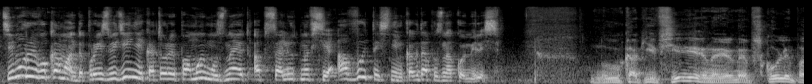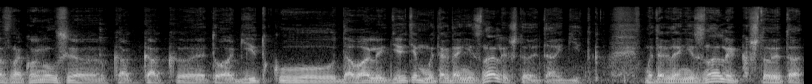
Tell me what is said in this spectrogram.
Тимур и его команда – произведения, которые, по-моему, знают абсолютно все. А вы-то с ним когда познакомились? Ну, как и все, наверное, в школе познакомился, как, как эту агитку давали детям. Мы тогда не знали, что это агитка. Мы тогда не знали, что это,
